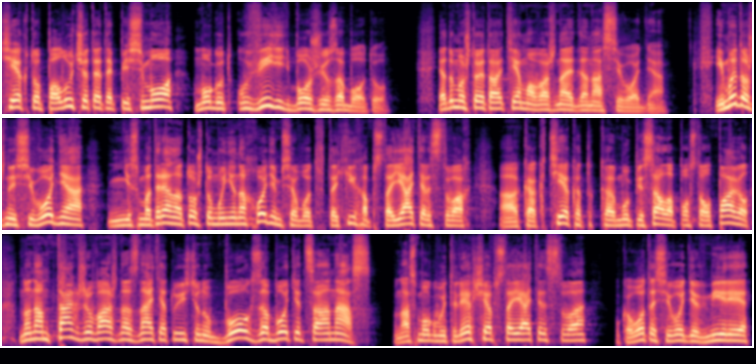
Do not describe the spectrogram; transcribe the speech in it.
те, кто получат это письмо, могут увидеть Божью заботу. Я думаю, что эта тема важна для нас сегодня. И мы должны сегодня, несмотря на то, что мы не находимся вот в таких обстоятельствах, а, как те, кому писал апостол Павел, но нам также важно знать эту истину. Бог заботится о нас. У нас могут быть легче обстоятельства, у кого-то сегодня в мире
